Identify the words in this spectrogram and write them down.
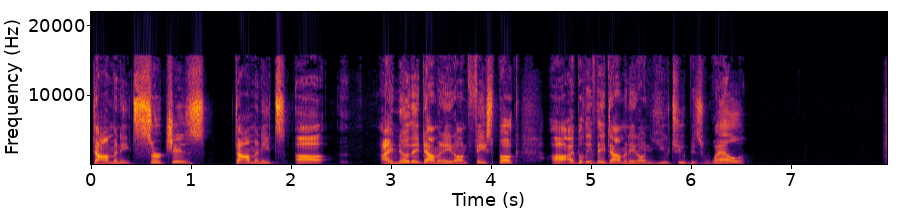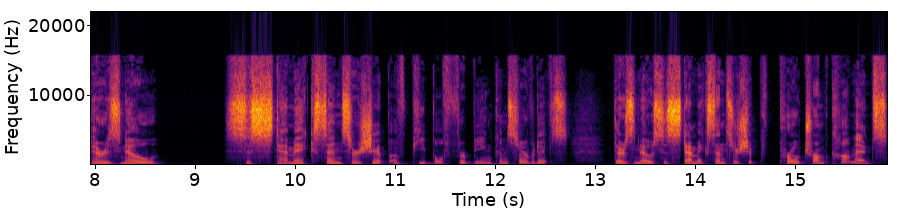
dominates searches, dominates, uh, I know they dominate on Facebook. Uh, I believe they dominate on YouTube as well. There is no systemic censorship of people for being conservatives. There's no systemic censorship of pro Trump comments.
